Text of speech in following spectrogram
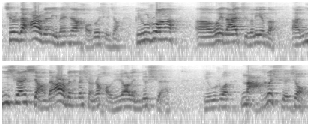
其实，在二本里面现在好多学校，比如说呢，呃，我给大家举个例子啊，你选想在二本里面选择好学校了，你就选，比如说哪个学校，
